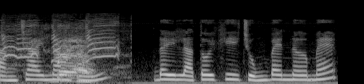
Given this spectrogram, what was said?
Chàng trai năm ấy. Đây là tôi khi chúng banner map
